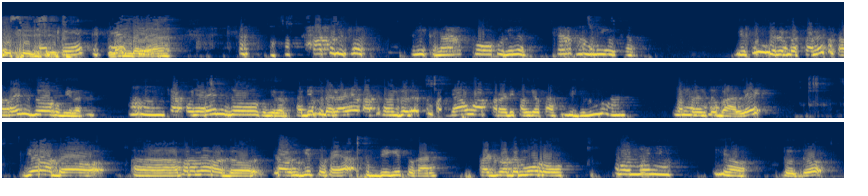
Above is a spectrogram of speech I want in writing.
Masih di situ. Bandel ya. Aku di situ, ini kenapa? Aku bilang, siapa nih? Aku bilang, Dia sih ngirim pesannya tentang Renzo, aku bilang. Heeh. Siapa punya Renzo? Aku bilang, tadi aku udah nanya tapi Renzo udah sempat jawab karena dipanggil Tasbi duluan. Pas Iya. Renzo balik, dia rodo, eh, apa namanya, rodo down gitu, kayak sedih gitu kan. Lagi rodo murung. Renzonya. Iya, duduk.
